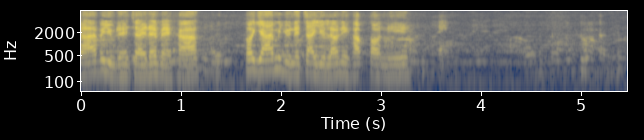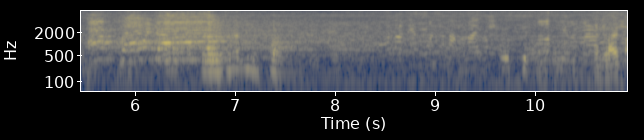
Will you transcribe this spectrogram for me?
ย้ายไปอยู่ในใจได้ไหมคะ ก็ย้ายมาอยู่ในใจอยู่แล้วนี่ครับ ตอนนี้ ผมไลฟ์ไป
